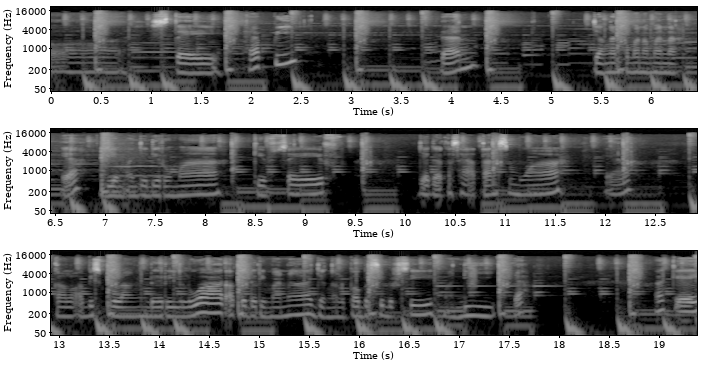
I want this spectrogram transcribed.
Uh, stay happy dan jangan ke mana-mana ya diam aja di rumah keep safe jaga kesehatan semua ya kalau habis pulang dari luar atau dari mana jangan lupa bersih-bersih mandi ya oke okay.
